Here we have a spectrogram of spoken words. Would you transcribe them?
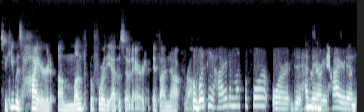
So he was hired a month before the episode aired, if I'm not wrong. But was he hired a month before, or did, had they already hired him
